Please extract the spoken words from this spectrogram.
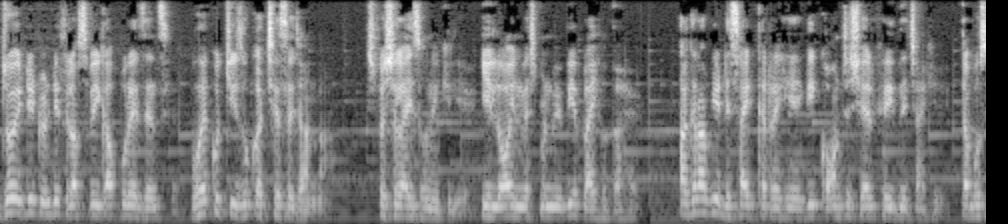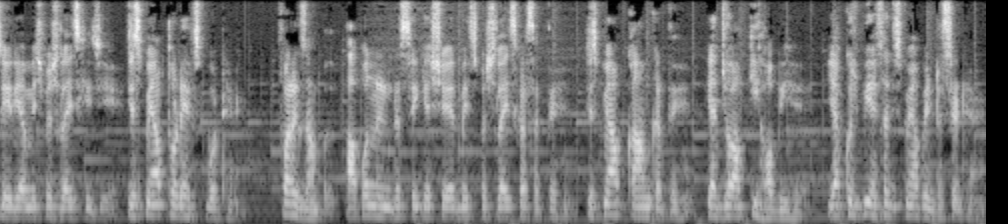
जो एटी ट्वेंटी फिलोसफी का पूरा एजेंस है, वो है कुछ चीज़ों को अच्छे से जानना स्पेशलाइज होने के लिए। ये लॉ इन्वेस्टमेंट में भी अप्लाई होता है। अगर आप ये डिसाइड कर रहे हैं कि कौन से शेयर खरीदने चाहिए, तब उस एरिया में स्पेशलाइज कीजिए, जिसमें आप थोड़े एक्सपर्ट हैं। फॉर एग्ज़ाम्पल आप उन इंडस्ट्री के शेयर में स्पेशलाइज कर सकते हैं, जिसमें आप काम करते हैं, या जो आपकी हॉबी है, या कुछ भी ऐसा जिसमें आप इंटरेस्टेड हैं।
